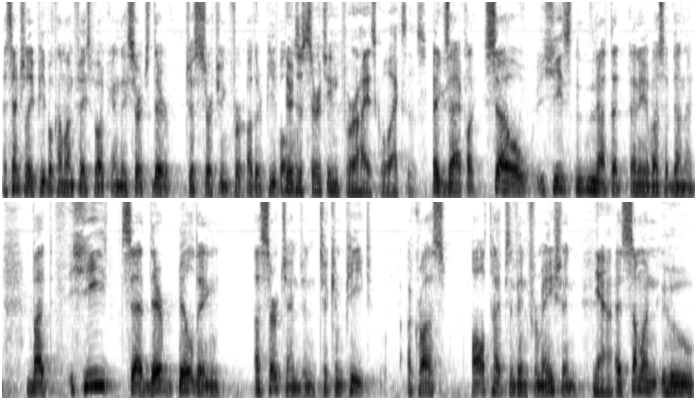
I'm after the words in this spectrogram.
essentially people come on Facebook and they search. They're just searching for other people. They're just searching for high school exes. Exactly. So he's not that any of us have done that, but he said they're building a search engine to compete across all types of information. Yeah. As someone who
